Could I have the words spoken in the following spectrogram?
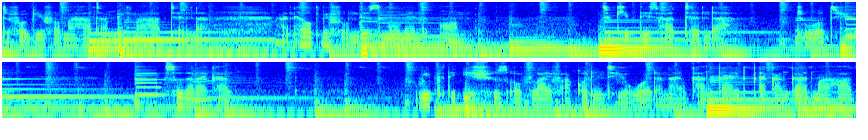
To forgive from my heart and make my heart tender. And help me from this moment on to keep this heart tender towards you so that I can reap the issues of life according to your word and I can guide I can guard my heart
